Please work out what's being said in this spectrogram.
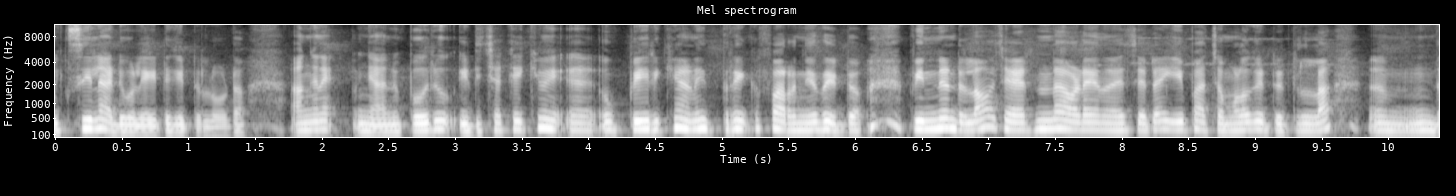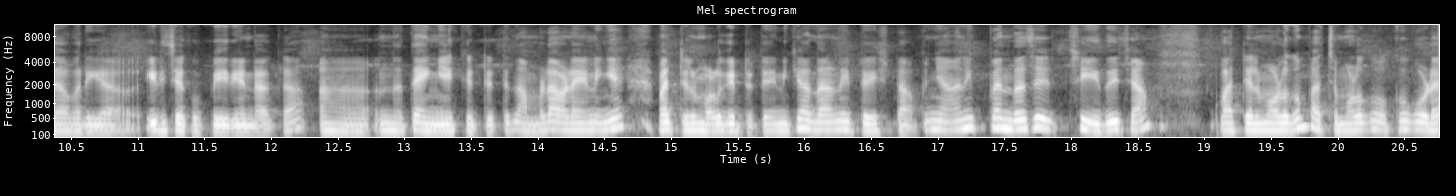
മിക്സിയിൽ അടിപൊളിയായിട്ട് കിട്ടുള്ളൂ കേട്ടോ. അങ്ങനെ ഞാനിപ്പോൾ ഒരു ഇടിച്ചക്കയ്ക്ക് ഉപ്പേരിക്കാണ് ഇത്രയൊക്കെ പറഞ്ഞത് കേട്ടോ. പിന്നെ ഉണ്ടല്ലോ ചേട്ടന്റെ അവിടെ എന്ന് വെച്ചിട്ട് ഈ പച്ചമുളക് ഇട്ടിട്ടുള്ള എന്താ പറയുക ഇടിച്ചക്ക ഉപ്പേരി ഉണ്ടാക്കുക. തേങ്ങയൊക്കെ ഇട്ടിട്ട് നമ്മുടെ അവിടെ ആണെങ്കിൽ വറ്റൽമുളക് ഇട്ടിട്ട്. എനിക്ക് അതാണ് ഏറ്റവും ഇഷ്ടം. അപ്പം ഞാനിപ്പോൾ എന്താ ചെയ്ത് വെച്ചാൽ വറ്റൽമുളകും പച്ചമുളകും ഒക്കെ കൂടെ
